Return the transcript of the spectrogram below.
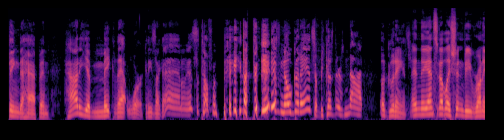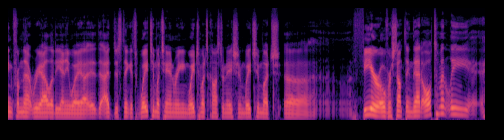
thing to happen. How do you make that work? And he's like, ah, I don't know, it's a tough one. He's like, it's no good answer because there's not a good answer. And the NCAA shouldn't be running from that reality anyway. I, I just think it's way too much hand wringing, way too much consternation, way too much uh, fear over something that ultimately uh,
